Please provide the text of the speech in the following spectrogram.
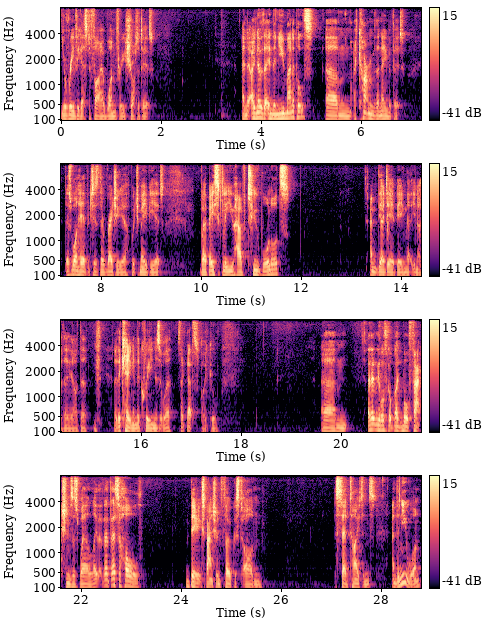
your Reaver gets to fire one free shot at it. And I know that in the new maniples, um, I can't remember the name of it. There's one here which is the Regia, which may be it, where basically you have two warlords, and the idea being that you know they are the the king and the queen, as it were. It's like that's quite cool. Um, I think they've also got like more factions as well. Like that's a whole big expansion focused on said titans, and the new one,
